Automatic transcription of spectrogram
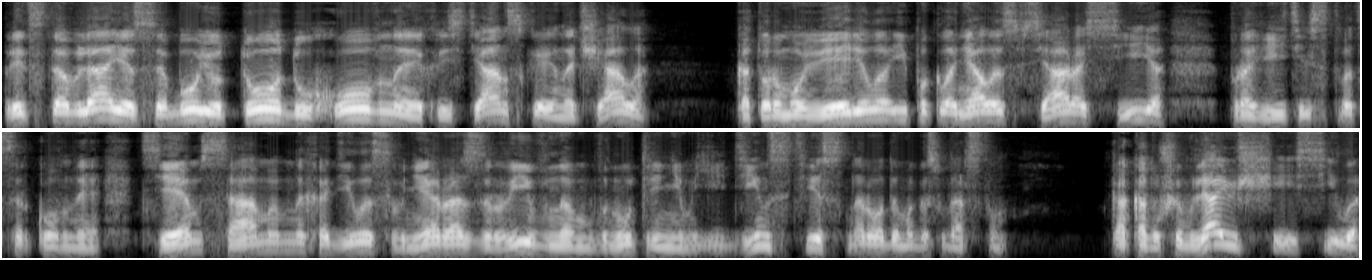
представляя собою то духовное христианское начало, которому верила и поклонялась вся Россия, правительство церковное тем самым находилось в неразрывном внутреннем единстве с народом и государством, как одушевляющая сила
